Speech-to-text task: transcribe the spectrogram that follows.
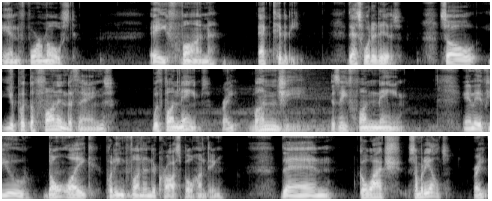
and foremost a fun activity. That's what it is. So you put the fun into things with fun names, right? Bungee is a fun name. And if you don't like putting fun into crossbow hunting, then go watch somebody else, right?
